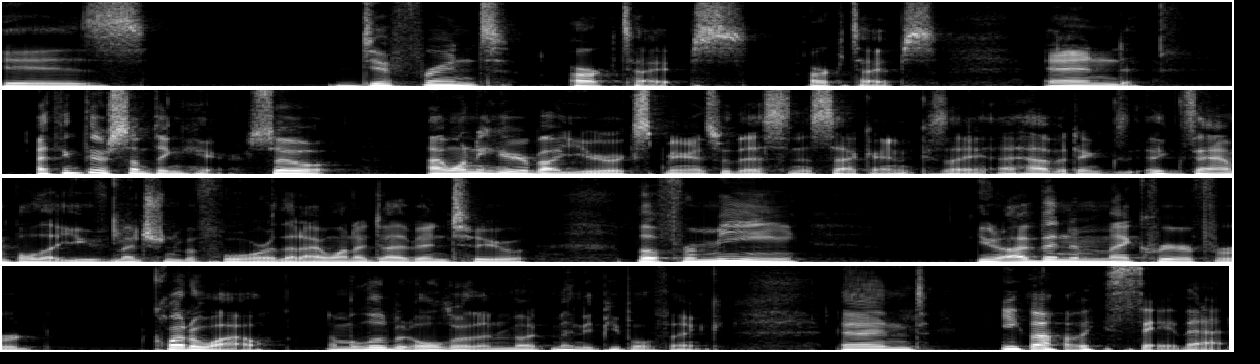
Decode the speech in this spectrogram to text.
is different archetypes. Archetypes, and I think there's something here. So I want to hear about your experience with this in a second because I, I, have an ex- example that you've mentioned before that I want to dive into. But for me, you know, I've been in my career for quite a while. I'm a little bit older than m- many people think, and you always say that.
